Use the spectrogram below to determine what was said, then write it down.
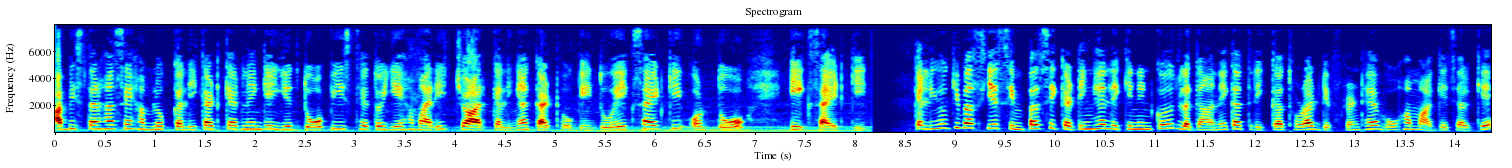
अब इस तरह से हम लोग कली कट कर लेंगे। ये दो पीस थे तो ये हमारी चार कलियाँ कट हो गई, दो एक साइड की और दो एक साइड की। कलियों की बस ये सिंपल सी कटिंग है, लेकिन इनको लगाने का तरीका थोड़ा डिफरेंट है, वो हम आगे चल के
